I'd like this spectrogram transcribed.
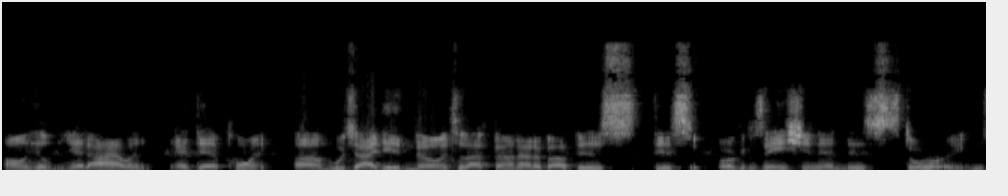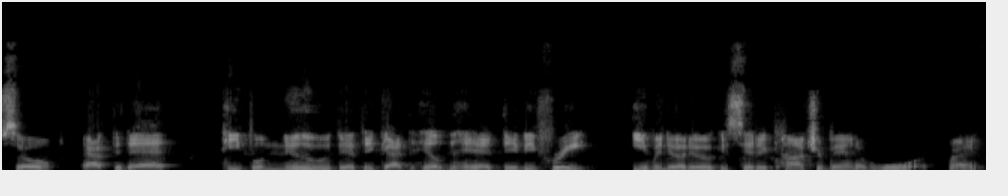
on Hilton Head Island at that point, um, which I didn't know until I found out about this, this organization and this story. And so after that, people knew that if they got to Hilton Head, they'd be free even though they were considered contraband of war, right?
